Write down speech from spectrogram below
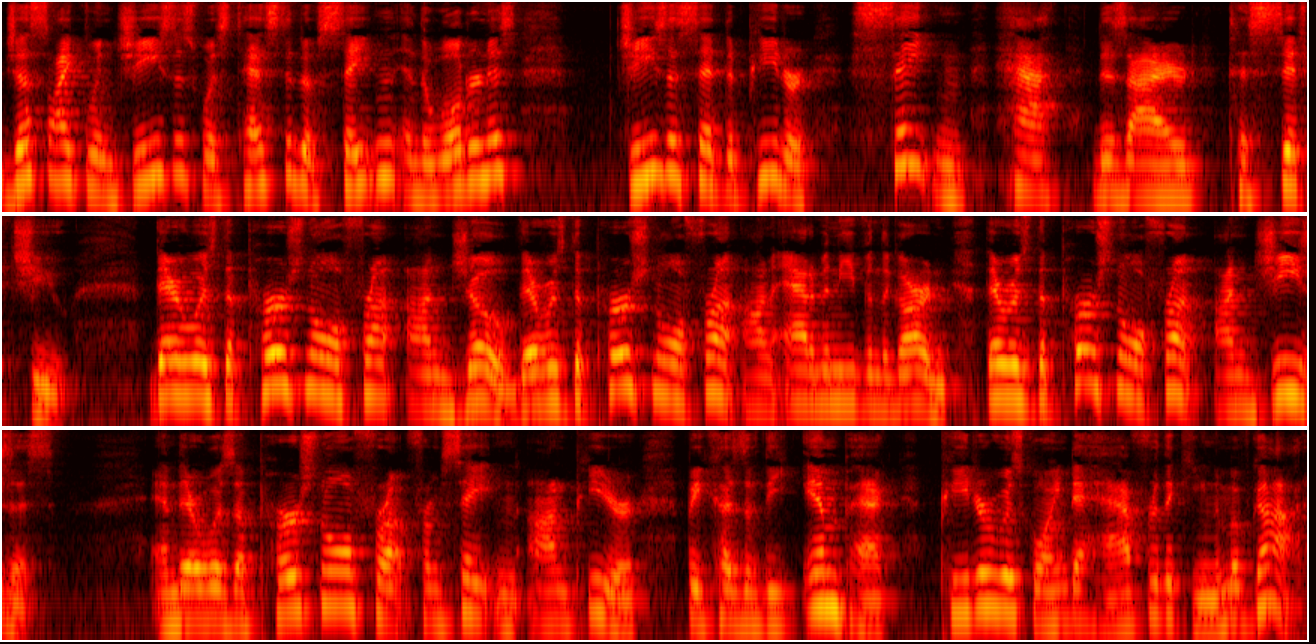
Just like when Jesus was tested of Satan in the wilderness, Jesus said to Peter, Satan hath desired to sift you. There was the personal affront on Job. There was the personal affront on Adam and Eve in the garden. There was the personal affront on Jesus. And there was a personal affront from Satan on Peter because of the impact Peter was going to have for the kingdom of God.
